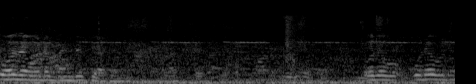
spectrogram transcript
ওরে ওরে বন্ধু কি আছে ওরে ওরে ওরে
